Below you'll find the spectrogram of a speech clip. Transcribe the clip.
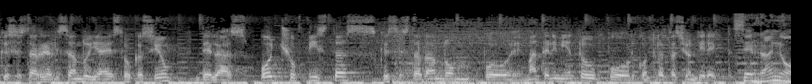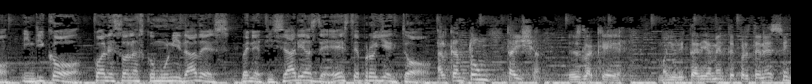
que se está realizando ya esta ocasión de las ocho pistas que se está dando por eh, mantenimiento por contratación directa. Serrano indicó cuáles son las comunidades beneficiarias de este proyecto. Al cantón Taisha es la que mayoritariamente pertenece.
